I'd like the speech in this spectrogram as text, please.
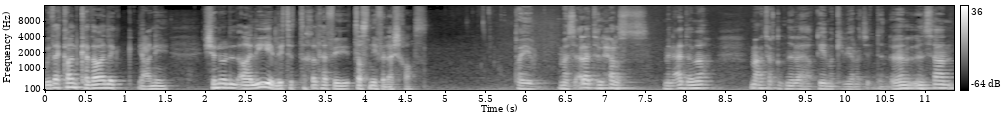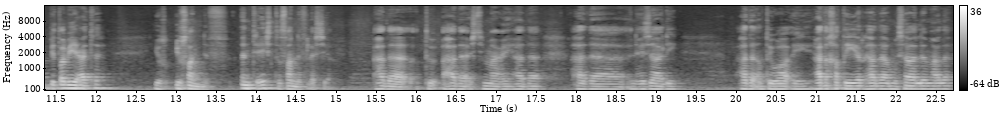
وإذا كان كذلك يعني شنو الآلية اللي تتخذها في تصنيف الأشخاص؟ طيب مسألة الحرص من عدمه ما أعتقد إن لها قيمة كبيرة جدا لأن الإنسان بطبيعته يص- يصنف أنت إيش تصنف الأشياء؟ هذا هذا اجتماعي هذا هذا انعزالي هذا انطوائي هذا خطير هذا مسالم هذا.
